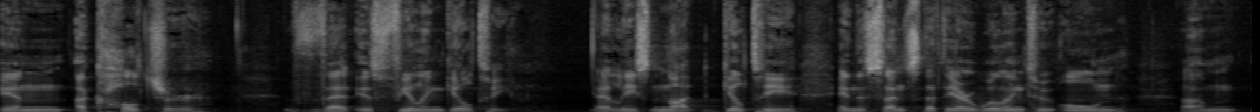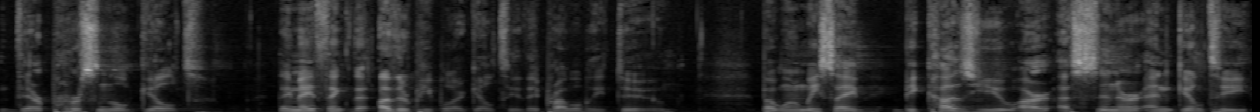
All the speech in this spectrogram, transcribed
in a culture that is feeling guilty at least not guilty in the sense that they are willing to own um, their personal guilt They may think that other people are guilty, they probably do. But when we say, because you are a sinner and guilty,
